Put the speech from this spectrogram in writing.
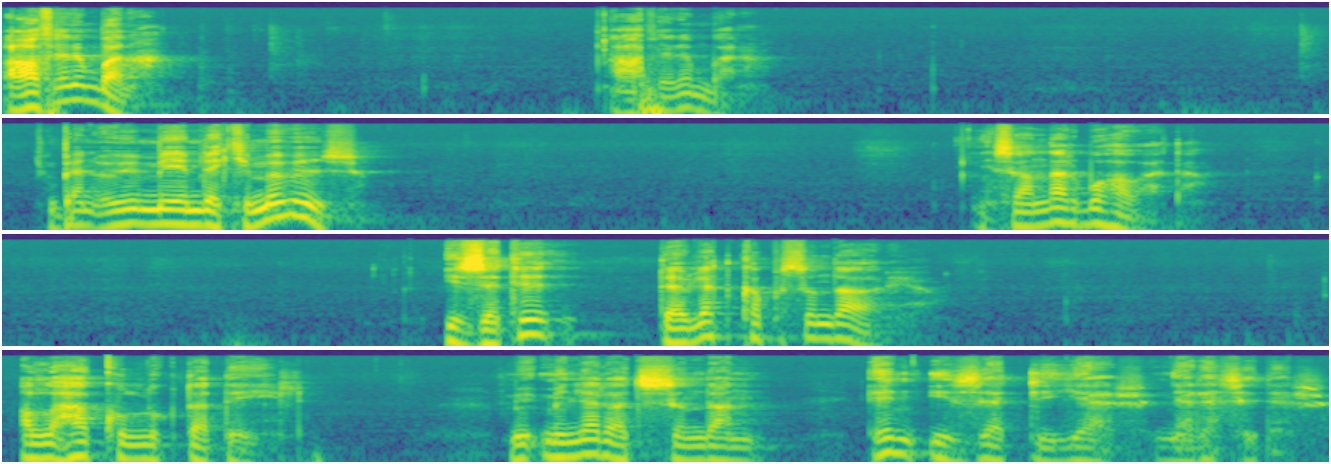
Aferin bana. Aferin bana. Ben övünmeyeyim de kim övünsün? İnsanlar bu havada. İzzeti devlet kapısında arıyor. Allah'a kullukta değil. Müminler açısından en izzetli yer neresidir?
